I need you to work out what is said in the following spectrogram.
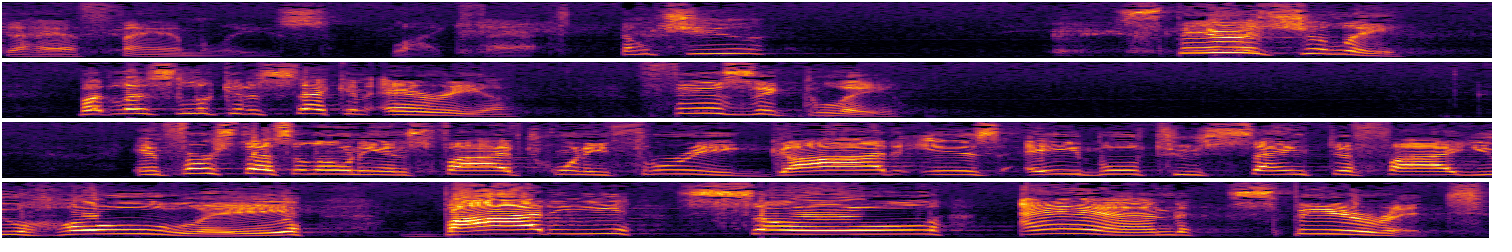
to have families like that. Don't you? Spiritually. But let's look at a second area. Physically. In 1 Thessalonians 5:23, God is able to sanctify you wholly, body, soul, and spirit.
